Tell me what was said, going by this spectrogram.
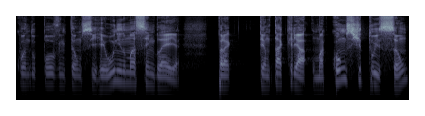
quando o povo então se reúne numa assembleia para tentar criar uma constituição,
